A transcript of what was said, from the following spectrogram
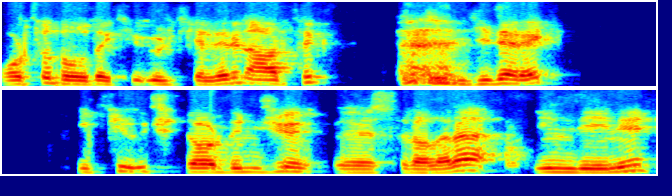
Orta Doğu'daki ülkelerin artık giderek 2, 3, 4. sıralara indiğini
